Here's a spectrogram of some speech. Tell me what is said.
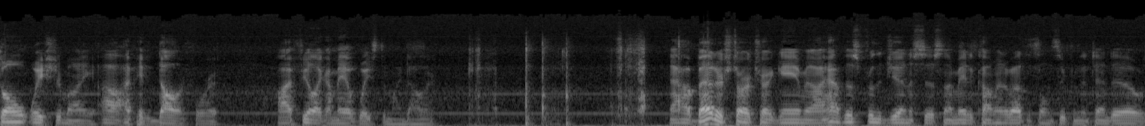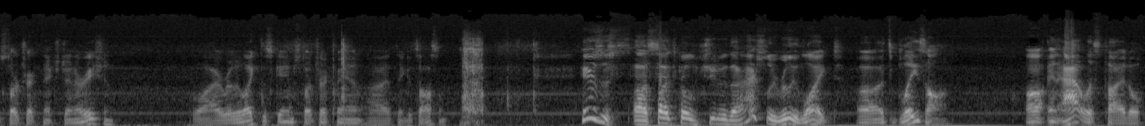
Don't waste your money. Uh, I paid a dollar for it. I feel like I may have wasted my dollar. Now, a better Star Trek game, and I have this for the Genesis, and I made a comment about this on Super Nintendo, Star Trek Next Generation. Well, I really like this game, Star Trek fan. I think it's awesome. Here's a uh, side-scrolling shooter that I actually really liked. Uh, it's BlaZeon, uh, an Atlus title,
